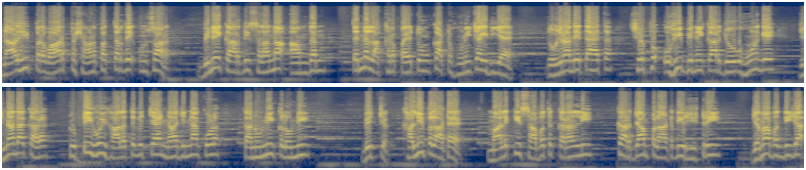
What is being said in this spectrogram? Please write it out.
ਨਾਲ ਹੀ ਪਰਿਵਾਰ ਪਛਾਣ ਪੱਤਰ ਦੇ ਅਨੁਸਾਰ ਬਿਨੇਕਾਰ ਦੀ ਸਾਲਾਨਾ ਆਮਦਨ 3 ਲੱਖ ਰੁਪਏ ਤੋਂ ਘੱਟ ਹੋਣੀ ਚਾਹੀਦੀ ਹੈ। ਯੋਜਨਾ ਦੇ ਤਹਿਤ ਸਿਰਫ ਉਹੀ ਬਿਨੇਕਾਰ ਯੋਗ ਹੋਣਗੇ, ਜਿਨ੍ਹਾਂ ਦਾ ਘਰ ਟੁੱਟੀ ਹੋਈ ਹਾਲਤ ਵਿੱਚ ਹੈ, ਨਾ ਜਿਨ੍ਹਾਂ ਕੋਲ ਕਾਨੂੰਨੀ ਕਲੋਨੀ ਵਿੱਚ ਖਾਲੀ ਪਲਾਟ ਹੈ। ਮਾਲਕੀ ਸਾਬਤ ਕਰਨ ਲਈ ਘਰ ਜਾਂ ਪਲਾਟ ਦੀ ਰਜਿਸਟਰੀ ਜਮ੍ਹਾਂਬੰਦੀ ਜਾਂ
